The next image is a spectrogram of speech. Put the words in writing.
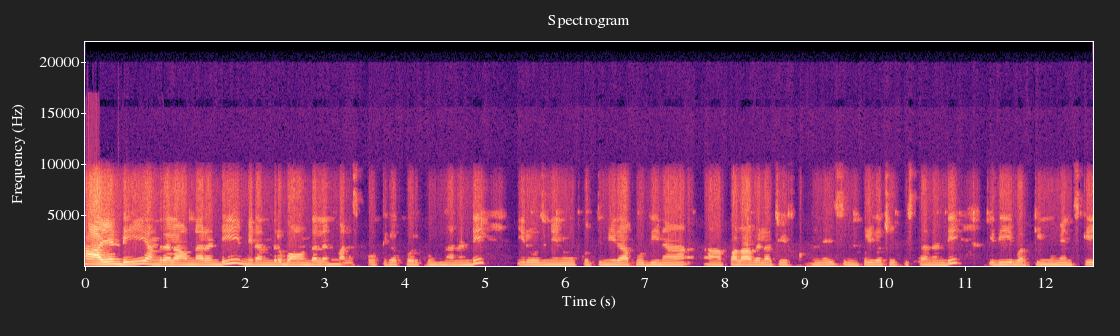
హాయ్ అండి. అందరు ఎలా ఉన్నారండి? మీరు అందరూ బాగుండాలని మనస్ఫూర్తిగా కోరుకుంటున్నానండి. ఈరోజు నేను కొత్తిమీర పుదీనా పలావ్ ఎలా చేసుకోవాలనేది సింపుల్గా చూపిస్తానండి. ఇది వర్కింగ్ ఉమెన్స్కి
